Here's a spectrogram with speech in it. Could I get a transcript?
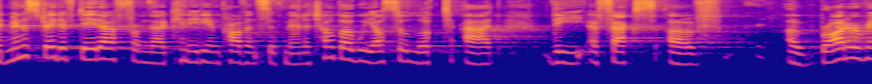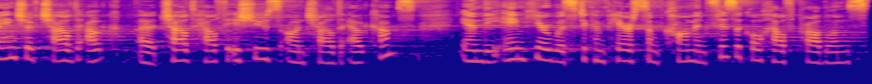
administrative data from the Canadian province of Manitoba, we also looked at the effects of a broader range of child, out, uh, child health issues on child outcomes. And the aim here was to compare some common physical health problems,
